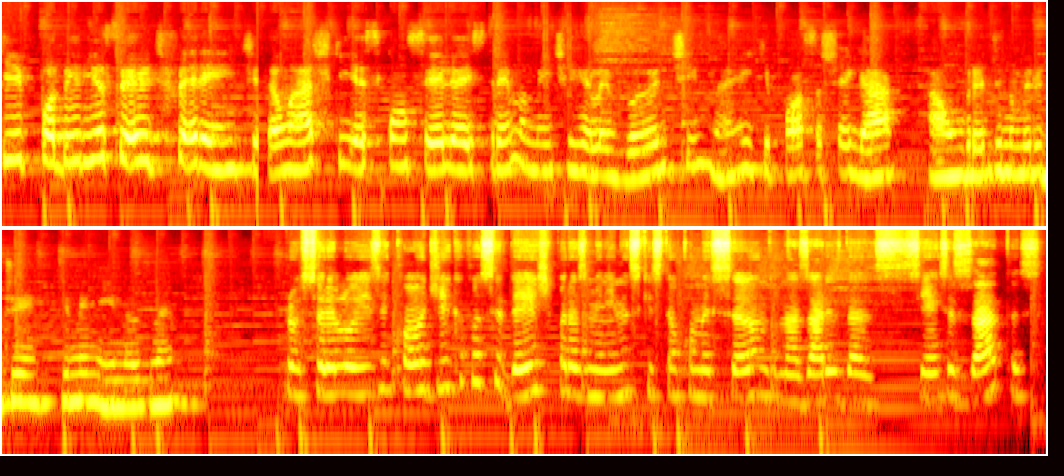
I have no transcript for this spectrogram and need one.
que poderia ser diferente. Então, acho que esse conselho é extremamente relevante né, e que possa chegar a um grande número de, de meninas. Né? Professora Heloísa, qual dica você deixa para as meninas que estão começando nas áreas das ciências exatas?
